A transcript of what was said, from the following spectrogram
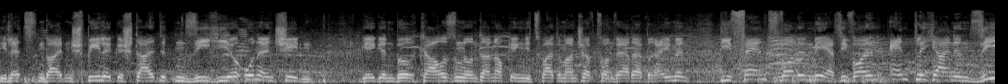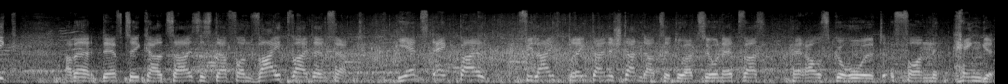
Die letzten beiden Spiele gestalteten sie hier unentschieden gegen Burghausen und dann auch gegen die zweite Mannschaft von Werder Bremen. Die Fans wollen mehr. Sie wollen endlich einen Sieg. Aber der FC Karl Zeiss ist davon weit, weit entfernt. Jetzt Eckball. Vielleicht bringt eine Standardsituation etwas herausgeholt von Henge.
